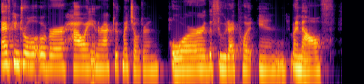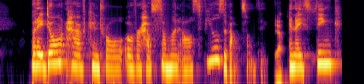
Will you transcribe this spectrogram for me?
I have control over how I interact with my children or the food I put in my mouth. But I don't have control over how someone else feels about something. Yeah. And I think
